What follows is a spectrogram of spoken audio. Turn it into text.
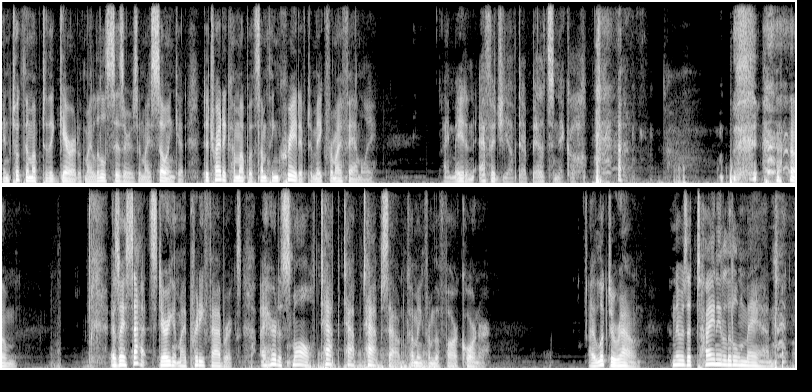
and took them up to the garret with my little scissors and my sewing kit to try to come up with something creative to make for my family. I made an effigy of der Belznickel. um, as I sat staring at my pretty fabrics, I heard a small tap, tap, tap sound coming from the far corner. I looked around, and there was a tiny little man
